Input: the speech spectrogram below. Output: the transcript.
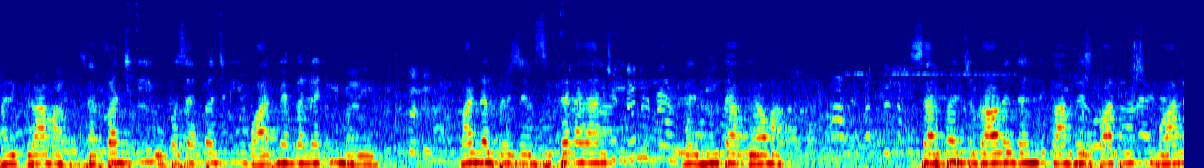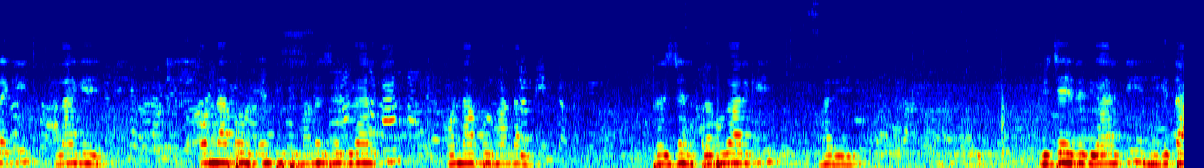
మరి గ్రామ సర్పంచ్కి ఉప సర్పంచ్కి వార్డ్ మెంబర్లకి మరి మండల్ ప్రెసిడెంట్ సిద్ధన్న గారికి మరి మిగతా గ్రామ సర్పంచ్ రావడం జరిగింది. కాంగ్రెస్ పార్టీ నుంచి వాళ్ళకి అలాగే కొండాపూర్ ఎంపీపీ మనోజ్ రెడ్డి గారికి కొండాపూర్ మండల్ ప్రెసిడెంట్ ప్రభు గారికి మరి విజయ్ రెడ్డి గారికి మిగతా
